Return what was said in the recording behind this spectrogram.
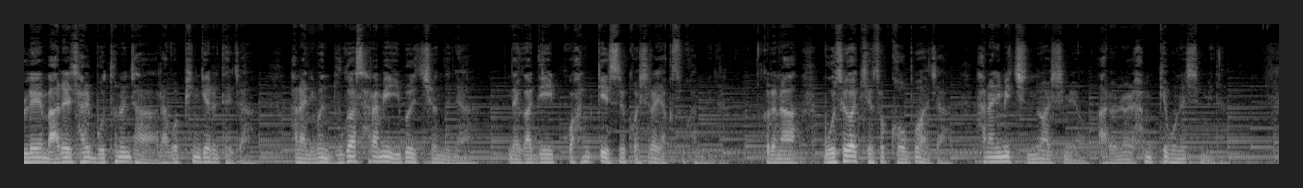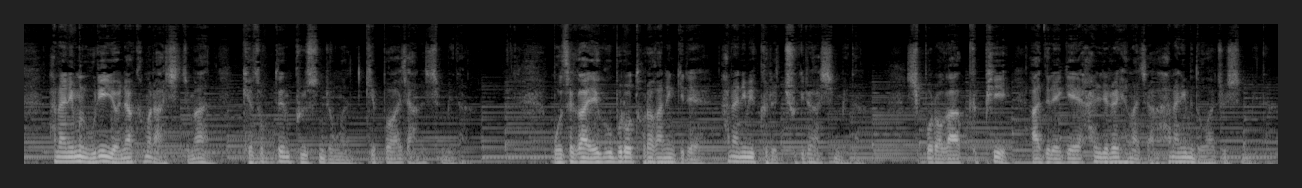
본래 말을 잘 못하는 자라고 핑계를 대자 하나님은 누가 사람의 입을 지었느냐 내가 네 입과 함께 있을 것이라 약속합니다. 그러나 모세가 계속 거부하자 하나님이 진노하시며 아론을 함께 보내십니다. 하나님은 우리의 연약함을 아시지만 계속된 불순종은 기뻐하지 않으십니다. 모세가 애굽으로 돌아가는 길에 하나님이 그를 죽이려 하십니다. 시보라가 급히 아들에게 할 일을 행하자 하나님이 도와주십니다.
